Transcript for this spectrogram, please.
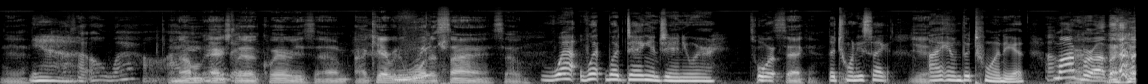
Yeah. Yeah. I was like, oh wow. I And I'm actually that. Aquarius. Um, I carry the water sign, so What what what day in January? 22nd. the twenty second. Yes. I am the twentieth. My brother.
